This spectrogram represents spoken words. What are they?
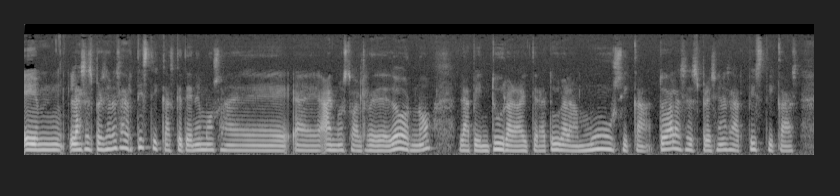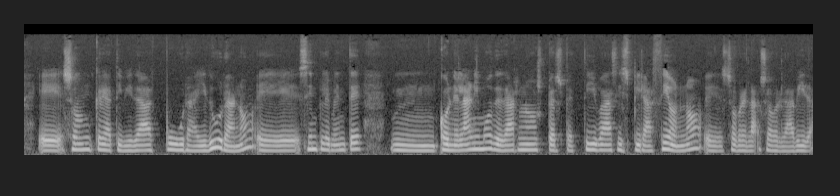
Em, las expresiones artísticas que tenemos eh, eh, a nuestro alrededor, ¿no? la pintura, la literatura, la música, todas las expresiones artísticas son creatividad pura y dura, ¿no? simplemente mm, con el ánimo de darnos perspectivas, inspiración ¿no? sobre, la, sobre la vida.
